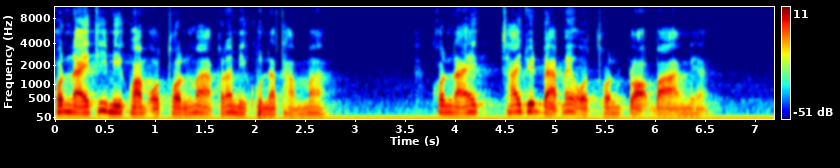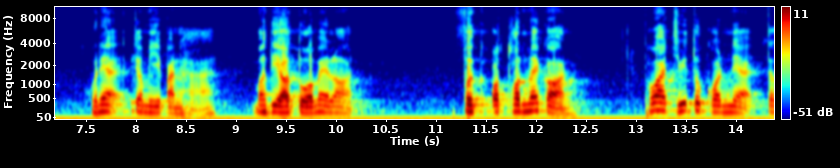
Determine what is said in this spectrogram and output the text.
คนไหนที่มีความอดทนมากคนนั้นมีคุณธรรมมาก คนไหนใช้ชีวิตแบบไม่อดทนเปราะบางเนี่ยคนนี้จะมีปัญหาบางทีเอาตัวไม่รอด ฝึกอดทนไว้ก่อน เพราะว่าชีวิตทุกคนเนี่ยจะ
